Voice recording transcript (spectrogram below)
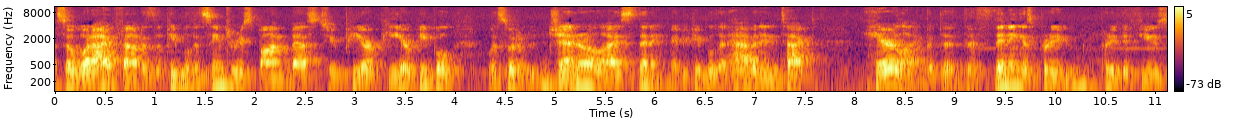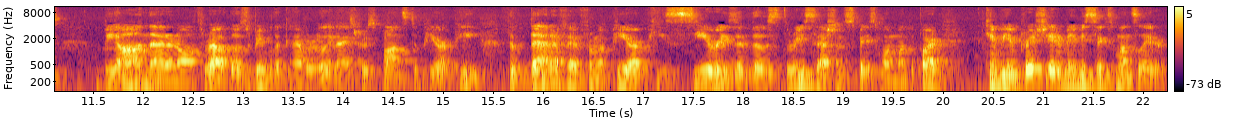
so what I've found is the people that seem to respond best to PRP are people with sort of generalized thinning, maybe people that have an intact hairline, but the, the thinning is pretty pretty diffuse beyond that and all throughout. Those are people that can have a really nice response to PRP. The benefit from a PRP series of those three sessions spaced one month apart can be appreciated maybe six months later,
